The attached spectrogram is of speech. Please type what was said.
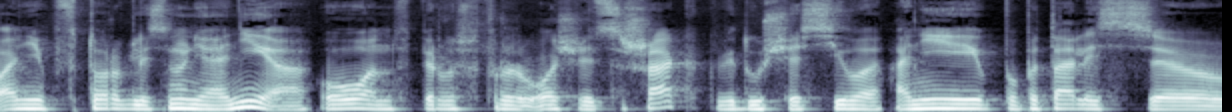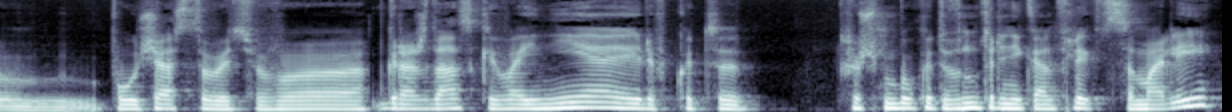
они вторглись, ну не они, а ООН, в первую очередь США, как ведущая сила, они попытались э, поучаствовать в гражданской войне или в какой-то в общем, был какой-то внутренний конфликт в Сомали,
